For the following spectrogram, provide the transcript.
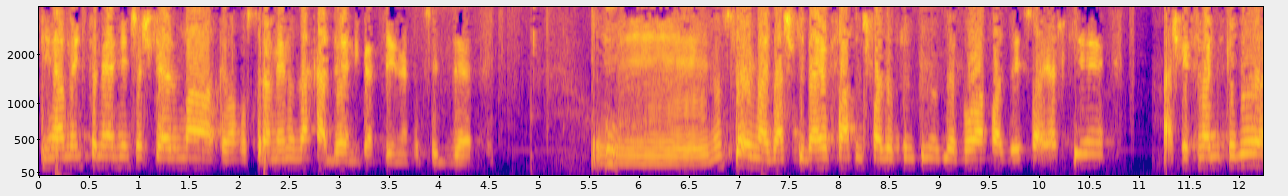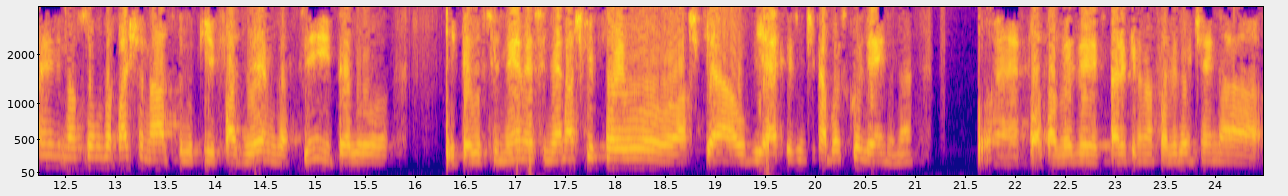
realmente também a gente acho que era uma, tem uma postura menos acadêmica, assim, né, por se dizer. E não sei, mas acho que daí o fato de fazer o filme que nos levou a fazer isso aí, acho que acho que acima de tudo nós somos apaixonados pelo que fazemos, assim, pelo e pelo cinema. E o cinema acho que foi o acho que é o viés que a gente acabou escolhendo, né? É, pô, talvez eu espero que na nossa vida a gente ainda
